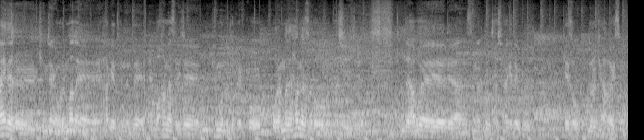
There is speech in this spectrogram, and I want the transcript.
사인회를 굉장히 오랜만에 하게 됐는데 네, 뭐 하면서 이제 팬분들도 뵙고 오랜만에 하면서도 다시 이제 좀 더 야구에 대한 생각도 다시 하게 되고 계속 노력해 나가겠습니다.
